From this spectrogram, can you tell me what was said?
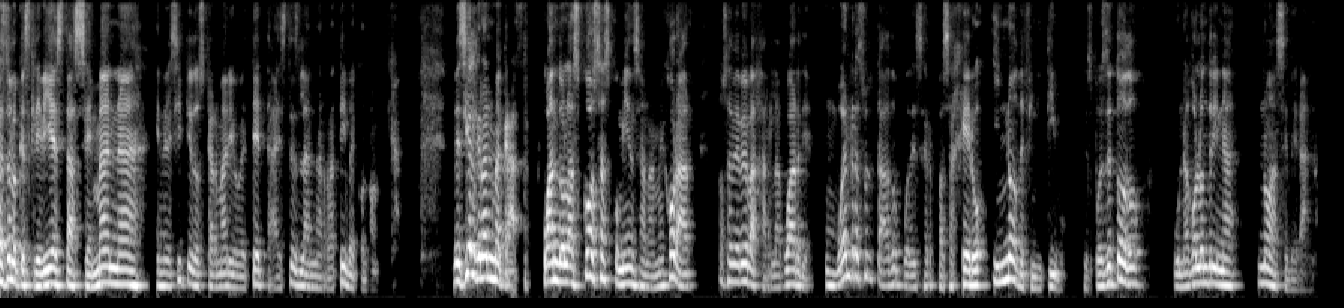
Esto es lo que escribí esta semana en el sitio de Oscar Mario Beteta. Esta es la narrativa económica. Decía el gran McGrath, cuando las cosas comienzan a mejorar, no se debe bajar la guardia. Un buen resultado puede ser pasajero y no definitivo. Después de todo, una golondrina no hace verano.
